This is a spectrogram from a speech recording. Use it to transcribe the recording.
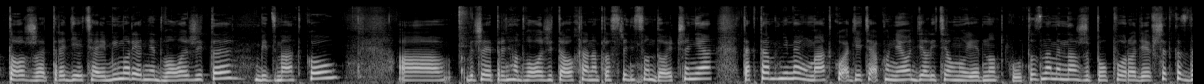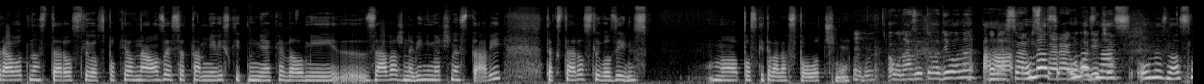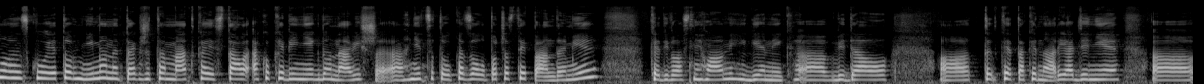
to, že pre dieťa je mimoriadne dôležité byť s matkou že je pre neho dôležitá ochrana prostredníctvom dojčenia, tak tam vnímajú matku a dieťa ako neoddeliteľnú jednotku. To znamená, že po pôrode všetká zdravotná starostlivosť, pokiaľ naozaj sa tam nevyskytnú nejaké veľmi e, závažné výnimočné stavy, tak starostlivosť im poskytovaná spoločne. Uh-huh. A u nás je to oddelené? U nás sa u nás, u nás, nás, u nás na Slovensku je to vnímané tak, že tá matka je stále ako keby niekto navyše. A hneď sa to ukázalo počas tej pandémie, kedy vlastne hlavný hygienik vydal také nariadenie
